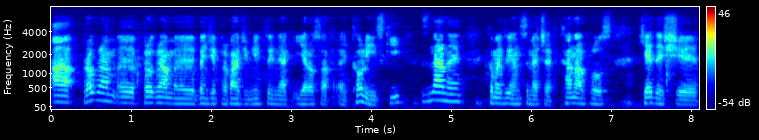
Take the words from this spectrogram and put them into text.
a program, e, program będzie prowadził nie kto inny jak Jarosław Koliński, znany, komentujący mecze w Kanal Plus, kiedyś e,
